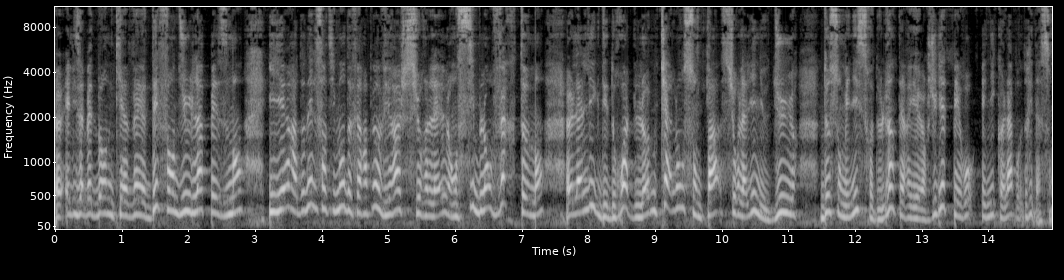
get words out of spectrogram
Euh, Elisabeth Borne, qui avait défendu l'apaisement, hier a donné le sentiment de faire un peu un virage sur l'aile en ciblant vertement la Ligue des droits de l'homme, calant son pas sur la ligne dure de son ministre de l'Intérieur, Juliette Perrault et Nicolas Baudry-Dasson.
